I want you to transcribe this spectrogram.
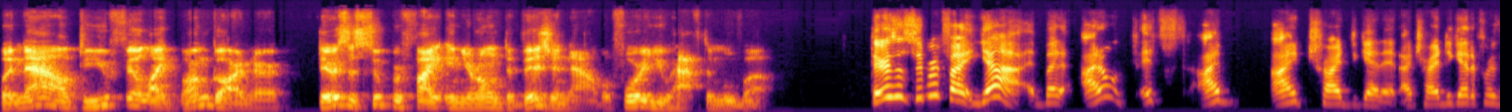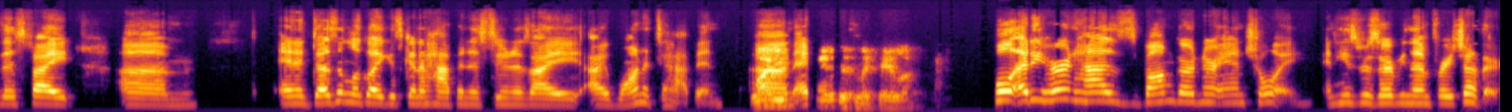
But now, do you feel like Baumgardner, there's a super fight in your own division now before you have to move up? There's a super fight, yeah, but I don't. It's I I tried to get it. I tried to get it for this fight, um, and it doesn't look like it's going to happen as soon as I I want it to happen. Why um, do you say this, Mikaela? Well, Eddie Hearn has Baumgardner and Choi, and he's reserving them for each other.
